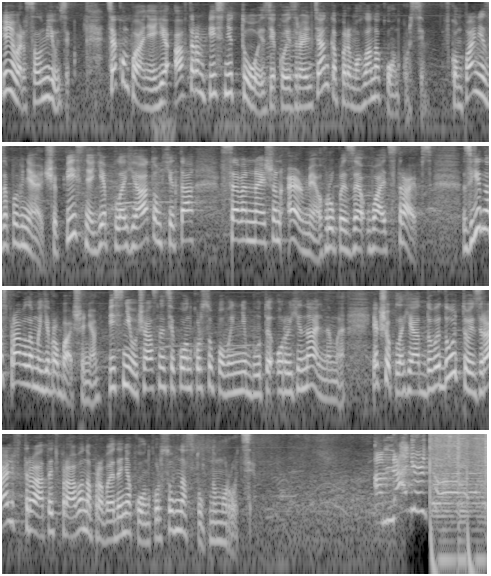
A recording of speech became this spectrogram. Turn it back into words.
Universal Music. Ця компанія є автором пісні Той, з якої ізраїльтянка перемогла на конкурсі. В компанії запевняють, що пісня є плагіатом хіта Seven Nation Army групи The White Stripes. Згідно з правилами Євробачення, пісні учасниці конкурсу повинні бути оригінальними. Якщо плагіат доведуть, то Ізраїль втратить право на проведення конкурсу в наступному році. I'm not your toy,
